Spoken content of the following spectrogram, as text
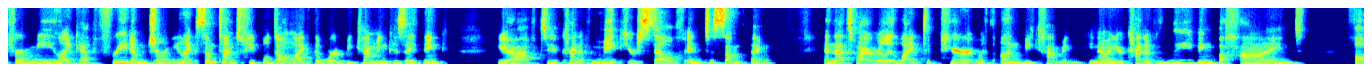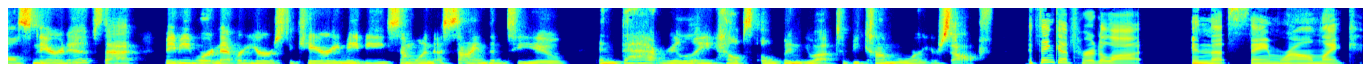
for me like a freedom journey. Like sometimes people don't like the word becoming because they think you have to kind of make yourself into something. And that's why I really like to pair it with unbecoming. You know, you're kind of leaving behind false narratives that maybe were never yours to carry. Maybe someone assigned them to you. And that really helps open you up to become more yourself. I think I've heard a lot in that same realm. Like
